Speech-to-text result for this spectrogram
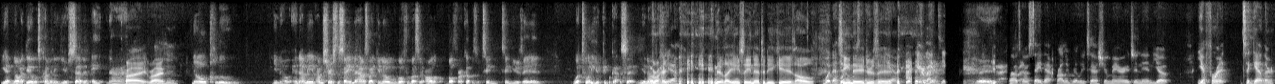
You have no idea what's coming in year seven, eight, nine Right, right. Mhm. no clue, you know. And I mean, I'm sure it's the same now. It's like, you know, both of us are all, both of our couples are 10, 10 years in. What 20 year people got to say, you know? Right. Yeah. and they're like, you ain't seen that to these kids. Oh, Well, that's what I Teenagers and- yeah. I hear about Yeah. it. Man, Yeah. I was gonna say that probably really tests your marriage and then your your front together.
